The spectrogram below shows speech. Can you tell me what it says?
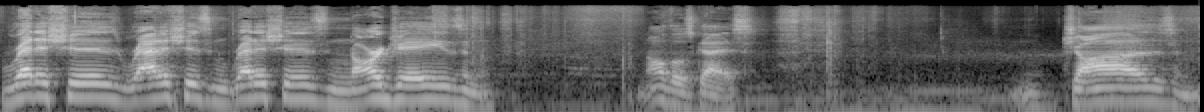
Reddishes, radishes, and reddishes, and RJs, and all those guys. Ja's and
